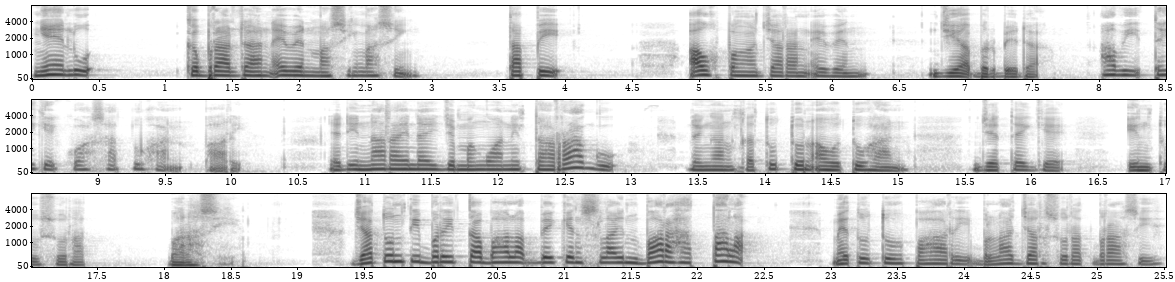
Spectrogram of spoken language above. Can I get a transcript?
nyelu keberadaan ewen masing-masing. Tapi au pengajaran ewen jia berbeda. Awi tege kuasa Tuhan pari. Jadi narai jemang wanita ragu dengan ketutun au Tuhan JTG intu surat barasi. Jatun ti berita balap beken selain barahat talak. Metutu pahari belajar surat berasi.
